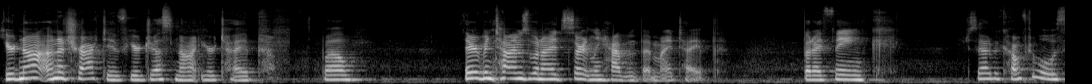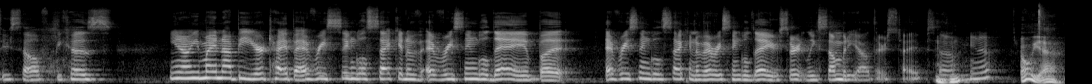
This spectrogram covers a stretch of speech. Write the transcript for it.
You're not unattractive, you're just not your type. Well, there have been times when I certainly haven't been my type. But I think you just gotta be comfortable with yourself because, you know, you might not be your type every single second of every single day, but every single second of every single day, you're certainly somebody out there's type. So, mm-hmm. you know? Oh yeah.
